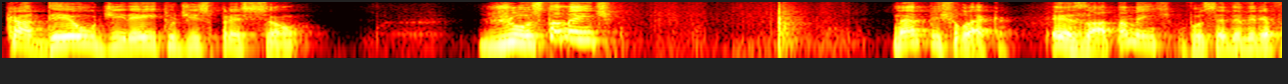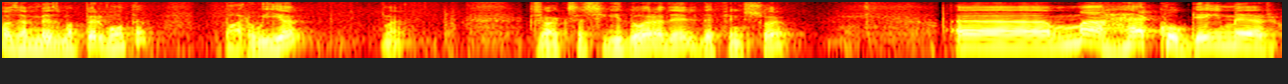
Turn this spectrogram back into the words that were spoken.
Cadê o direito de expressão? Justamente. Né, Pichuleca? Exatamente. Você deveria fazer a mesma pergunta para o Ian, né? já que você é seguidora dele, defensora. Uh, Marreco Gamer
